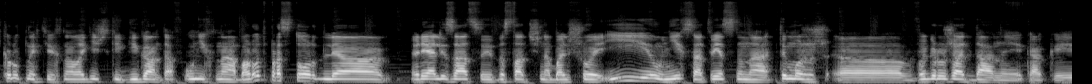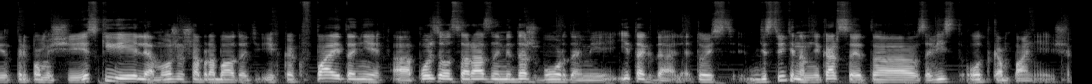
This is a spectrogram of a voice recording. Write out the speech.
крупных технологических гигантов у них наоборот простор для реализации достаточно большой, и у них, соответственно, ты можешь э, выгружать данные как и при помощи помощи SQL, можешь обрабатывать их как в Python, а, пользоваться разными дашбордами и так далее. То есть, действительно, мне кажется, это зависит от компании еще.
